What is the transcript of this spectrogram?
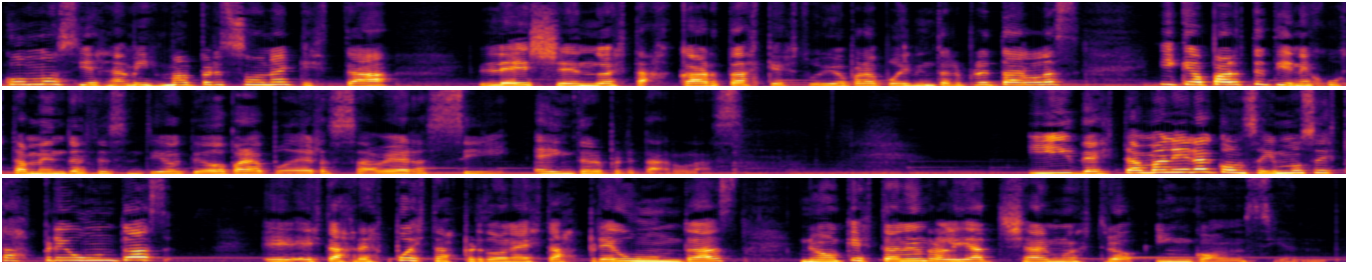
como si es la misma persona que está leyendo estas cartas que estudió para poder interpretarlas y que aparte tiene justamente este sentido activado para poder saber si e interpretarlas. Y de esta manera conseguimos estas preguntas, eh, estas respuestas, perdón, a estas preguntas, ¿no? Que están en realidad ya en nuestro inconsciente.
